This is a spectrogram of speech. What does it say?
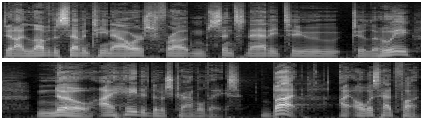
Did I love the 17 hours from Cincinnati to to Lihue? No, I hated those travel days. But I always had fun.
